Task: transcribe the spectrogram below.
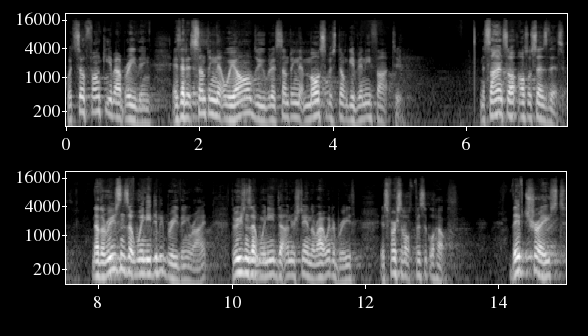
What's so funky about breathing is that it's something that we all do, but it's something that most of us don't give any thought to. The science also says this. Now, the reasons that we need to be breathing right, the reasons that we need to understand the right way to breathe, is first of all physical health. They've traced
